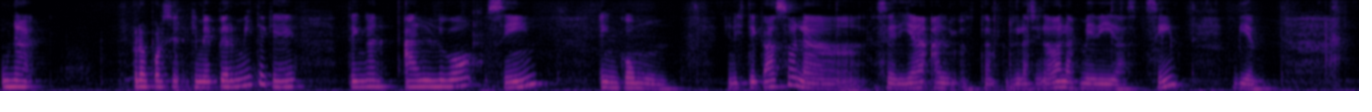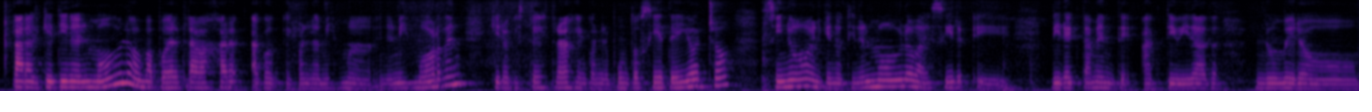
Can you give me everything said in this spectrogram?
una proporción que me permite que tengan algo ¿sí? en común. En este caso la, sería algo, relacionado a las medidas, ¿sí? Bien. Para el que tiene el módulo va a poder trabajar eh, con la misma, en el mismo orden. Quiero que ustedes trabajen con el punto 7 y 8. Si no, el que no tiene el módulo va a decir eh, directamente actividad número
